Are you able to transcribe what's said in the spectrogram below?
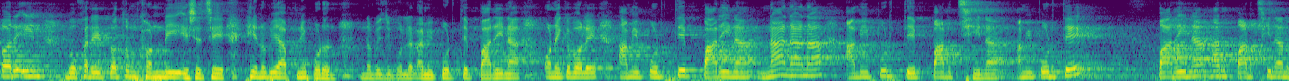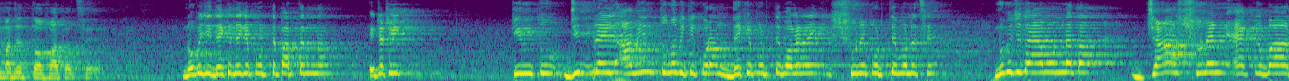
করিন বোখারির প্রথম খণ্ডেই এসেছে, হে নবী, আপনি পড়ুন। নবীজি বললেন, আমি পড়তে পারি না। অনেকে বলে, আমি পড়তে পারি না। না না না, আমি পড়তে পারছি না। আমি পড়তে পারি না আর পারছি নার মাঝে তফাত আছে। নবীজি দেখে দেখে পড়তে পারতেন না। এটা ঠিক? কিন্তু জিব্রাইল আমিন তো নবীকে কোরআন দেখে পড়তে বলে নাই, শুনে পড়তে বলেছে। নবীজি তো এমন নেতা, যা শুনেন একবার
